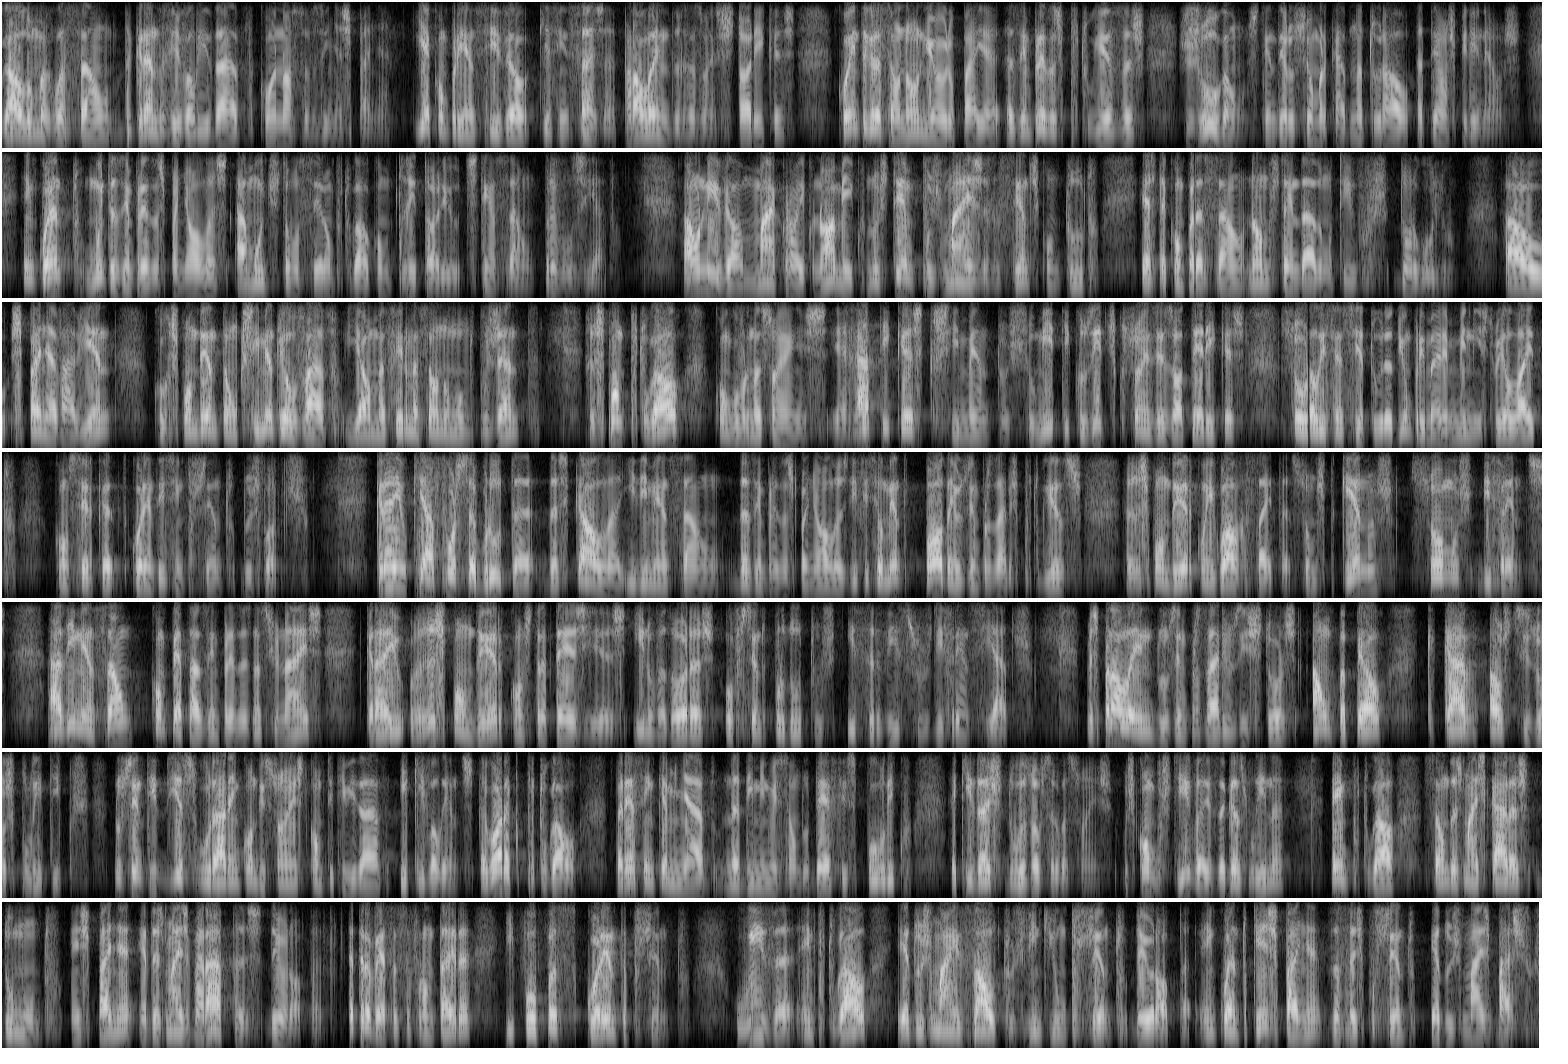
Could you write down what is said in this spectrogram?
Portugal uma relação de grande rivalidade com a nossa vizinha Espanha. E é compreensível que assim seja, para além de razões históricas, com a integração na União Europeia, as empresas portuguesas julgam estender o seu mercado natural até aos Pirineus, enquanto muitas empresas espanholas há muito estabeleceram Portugal como território de extensão privilegiado. Ao nível macroeconómico, nos tempos mais recentes, contudo, esta comparação não nos tem dado motivos de orgulho. Ao Espanha va bien, correspondente a um crescimento elevado e a uma afirmação no mundo pujante, responde Portugal com governações erráticas, crescimentos sumíticos e discussões esotéricas sobre a licenciatura de um primeiro-ministro eleito com cerca de 45% dos votos. Creio que à força bruta da escala e dimensão das empresas espanholas, dificilmente podem os empresários portugueses responder com igual receita. Somos pequenos, somos diferentes. À dimensão compete às empresas nacionais, creio, responder com estratégias inovadoras, oferecendo produtos e serviços diferenciados. Mas para além dos empresários e gestores, há um papel que cabe aos decisores políticos, no sentido de assegurarem condições de competitividade equivalentes. Agora que Portugal parece encaminhado na diminuição do déficit público, aqui deixo duas observações. Os combustíveis, a gasolina, em Portugal são das mais caras do mundo. Em Espanha é das mais baratas da Europa. Atravessa-se a fronteira e poupa-se 40%. IVA em Portugal é dos mais altos, 21% da Europa, enquanto que em Espanha, 16%, é dos mais baixos.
